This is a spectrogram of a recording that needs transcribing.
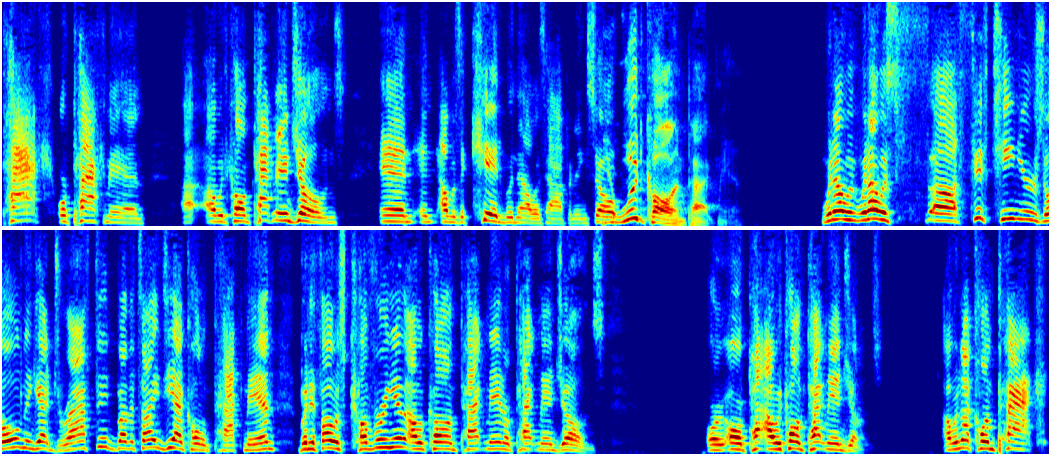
Pack or Pac Man. I, I, would call him Pac Man Jones. And and I was a kid when that was happening. So you would call him Pac Man. When I was when I was uh, 15 years old and got drafted by the Titans, yeah, I called him Pac Man. But if I was covering him, I would call him Pac Man or Pac Man Jones, or or pa- I would call him Pac Man Jones. I would not call him Pac,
